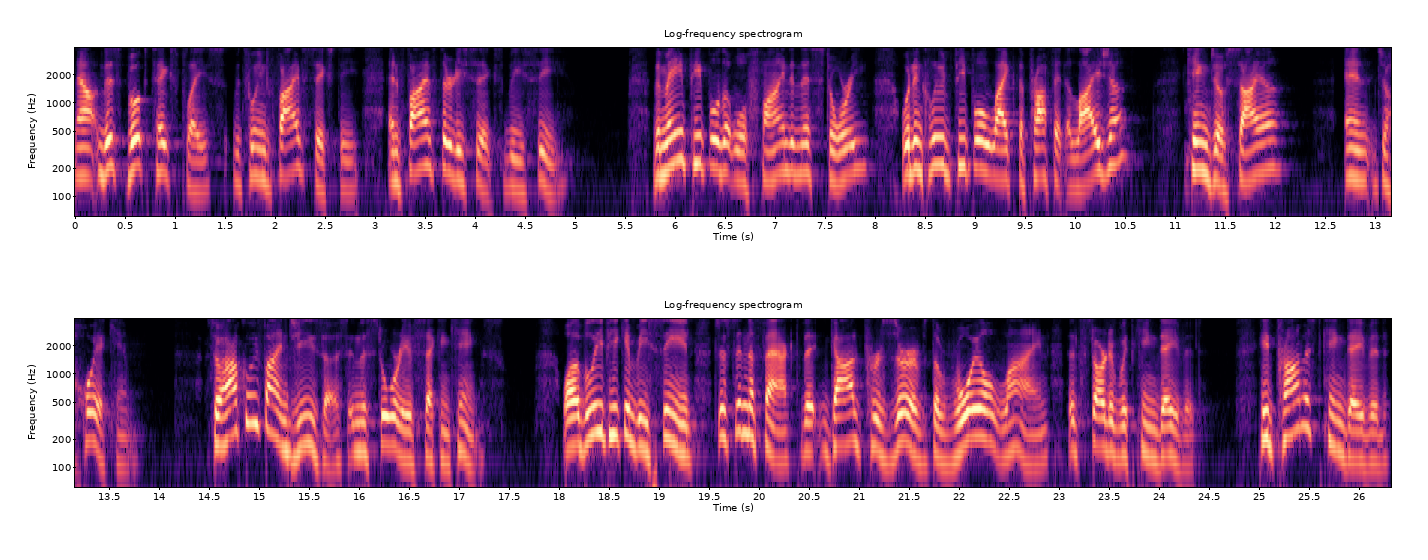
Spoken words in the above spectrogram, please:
Now, this book takes place between 560 and 536 BC. The main people that we'll find in this story would include people like the prophet Elijah, King Josiah, and Jehoiakim. So, how can we find Jesus in the story of 2 Kings? Well, I believe he can be seen just in the fact that God preserves the royal line that started with King David. He'd promised King David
